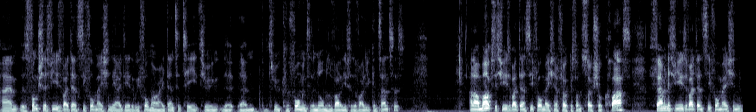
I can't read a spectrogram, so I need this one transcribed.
Um, there's functionalist views of identity formation, the idea that we form our identity through the um, through conforming to the norms and values of the value consensus. And our Marxist views of identity formation are focused on social class. Feminist views of identity formation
